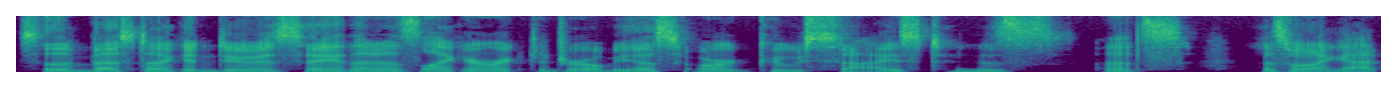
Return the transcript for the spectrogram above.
So the best I can do is say that it's like Oryctodromeus or goose-sized. Is that's that's what I got.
